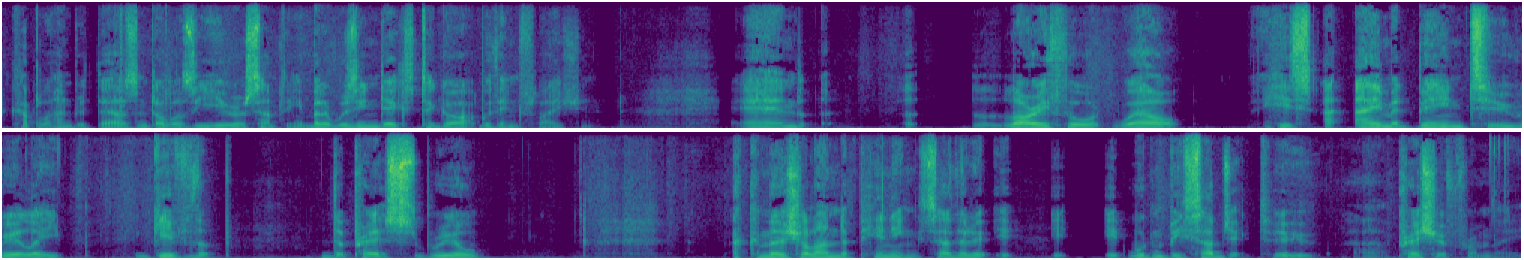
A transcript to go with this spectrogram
A couple of hundred thousand dollars a year or something, but it was indexed to go up with inflation. And Laurie thought, well, his aim had been to really give the the press real a commercial underpinning so that it, it, it wouldn't be subject to uh, pressure from the,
